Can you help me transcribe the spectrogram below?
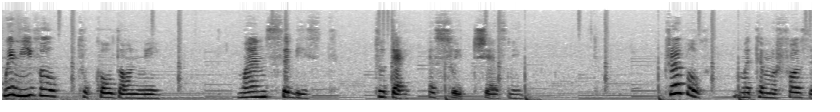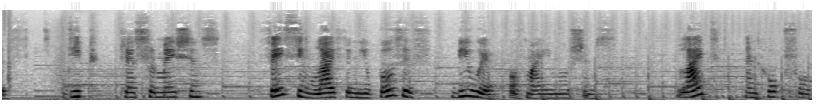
When evil took hold on me, once a beast, today a sweet jasmine. Troubled metamorphoses, deep transformations, facing life in new poses, beware of my emotions. Light and hopeful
